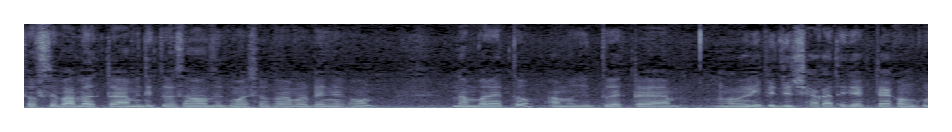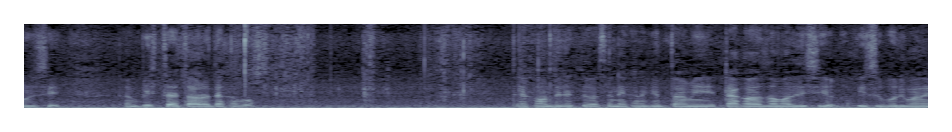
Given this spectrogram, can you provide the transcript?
সবচেয়ে ভালো একটা, আমি দেখতে পাচ্ছি আমাদের কুমার সরকার আমার ব্যাংক অ্যাকাউন্ট নাম্বার এত আমি কিন্তু একটা মানে রিপিজের শাখা থেকে একটা অ্যাকাউন্ট করেছি। আমি বিস্তারিত আরও দেখাবো। তো অ্যাকাউন্টে দেখতে পাচ্ছেন, এখানে কিন্তু আমি টাকা জমা দিয়েছি। কিছু পরিমাণে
